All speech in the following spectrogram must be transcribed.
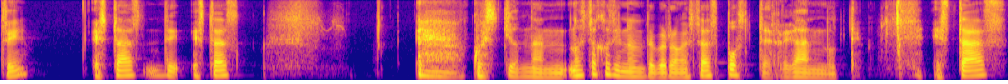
¿Sí? Estás, de, estás eh, cuestionando, no estás cuestionándote, perdón, estás postergándote. Estás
